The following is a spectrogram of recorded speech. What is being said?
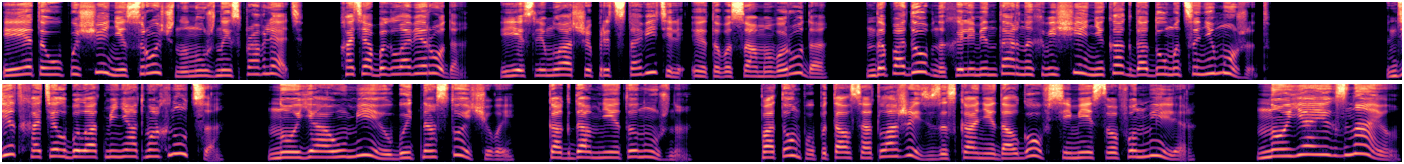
И это упущение срочно нужно исправлять, хотя бы главе рода, если младший представитель этого самого рода до подобных элементарных вещей никак додуматься не может. Дед хотел было от меня отмахнуться, но я умею быть настойчивой, когда мне это нужно. Потом попытался отложить взыскание долгов семейства фон Миллер. Но я их знаю.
